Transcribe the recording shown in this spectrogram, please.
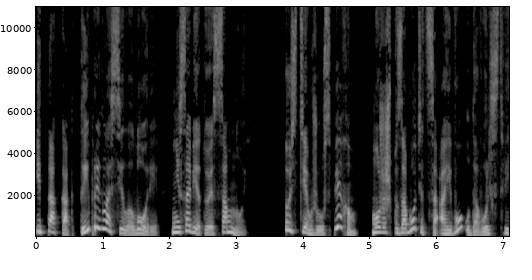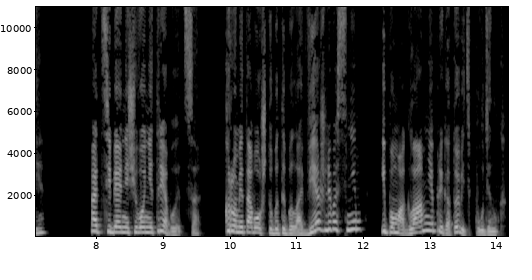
И так как ты пригласила Лори, не советуясь со мной, то с тем же успехом можешь позаботиться о его удовольствии. От тебя ничего не требуется, кроме того, чтобы ты была вежлива с ним и помогла мне приготовить пудинг.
